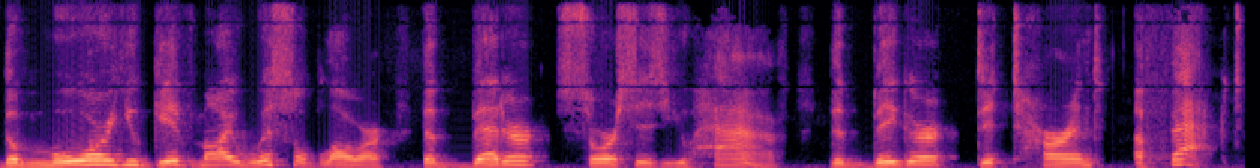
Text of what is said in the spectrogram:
The more you give my whistleblower, the better sources you have, the bigger deterrent effect.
